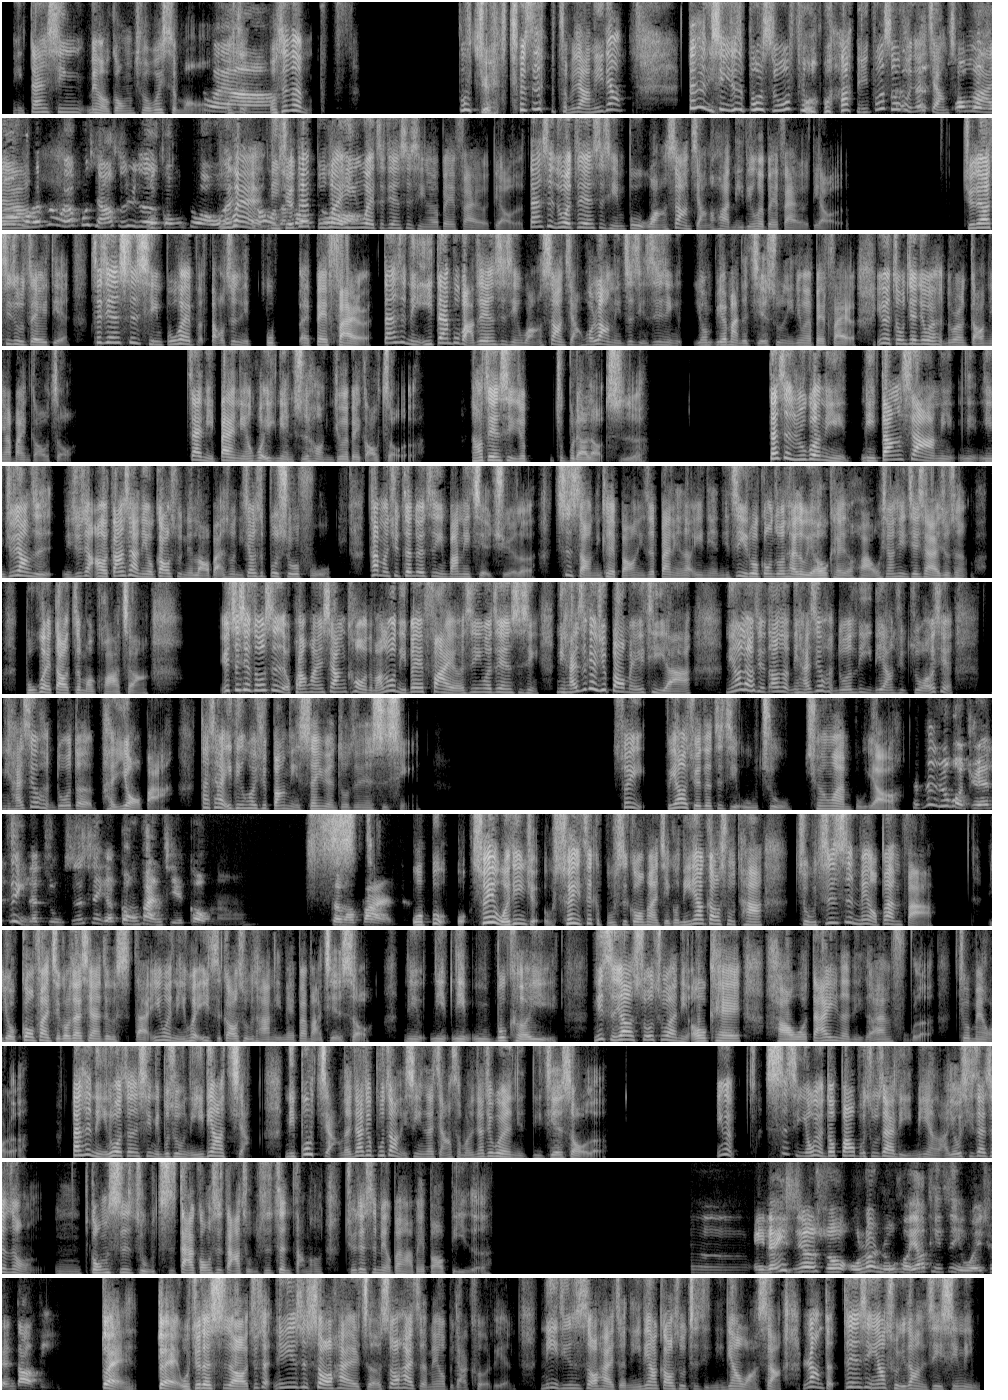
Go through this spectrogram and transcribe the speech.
你担心没有工作，为什么？我真的，不觉，就是怎么讲，你一定要，但是你心里就是不舒服啊，你不舒服你就讲出来啊。我可是我又不想要失去这个工作，我不会，你绝对不会因为这件事情而被 fire 掉的。但是如果这件事情不往上讲的话，你一定会被 fire 掉了。绝对要记住这一点，这件事情不会导致你不诶被 fire，但是你一旦不把这件事情往上讲，或让你自己事情有圆满的结束，你一定会被 fire，因为中间就会很多人搞你，要把你搞走，在你半年或一年之后，你就会被搞走了，然后这件事情就就不了了之了。但是如果你你当下你你你就这样子，你就这样哦，当下你有告诉你老板说你就是不舒服，他们去针对事情帮你解决了，至少你可以保你这半年到一年，你自己如果工作态度也 OK 的话，我相信接下来就是不会到这么夸张，因为这些都是环环相扣的嘛。如果你被 fire 是因为这件事情，你还是可以去报媒体啊，你要了解到说你还是有很多力量去做，而且你还是有很多的朋友吧，大家一定会去帮你声援做这件事情，所以。不要觉得自己无助，千万不要。可是如果觉得自己的组织是一个共犯结构呢？怎么办？我不，我所以，我一定觉，所以这个不是共犯结构。你一定要告诉他，组织是没有办法有共犯结构在现在这个时代，因为你会一直告诉他，你没办法接受，你你你你不可以。你只要说出来，你 OK，好，我答应了你的安抚了，就没有了。但是你如果真的心里不舒服，你一定要讲，你不讲，人家就不知道你心里在讲什么，人家就为了你，你接受了。因为事情永远都包不住在里面啦，尤其在这种嗯公司组织、大公司、大组织、政党那种，绝对是没有办法被包庇的。嗯，你的意思就是说，无论如何要替自己维权到底？对对，我觉得是哦，就是你一定是受害者，受害者没有比较可怜，你已经是受害者，你一定要告诉自己，你一定要往上，让的这件事情要处理到你自己心里。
